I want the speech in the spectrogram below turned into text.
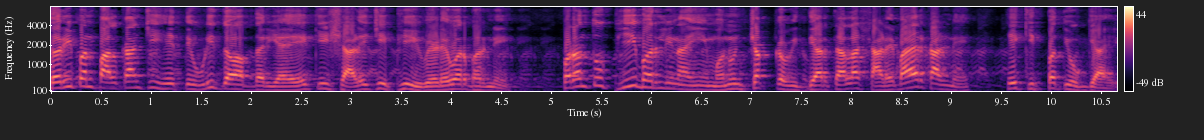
तरी पण पालकांची हे तेवढीच जबाबदारी आहे की शाळेची फी वेळेवर भरणे. परंतु फी भरली नाही म्हणून चक्क विद्यार्थ्याला शाळेबाहेर काढणे हे कितपत योग्य आहे?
